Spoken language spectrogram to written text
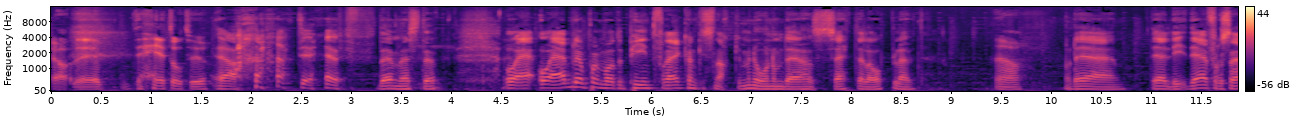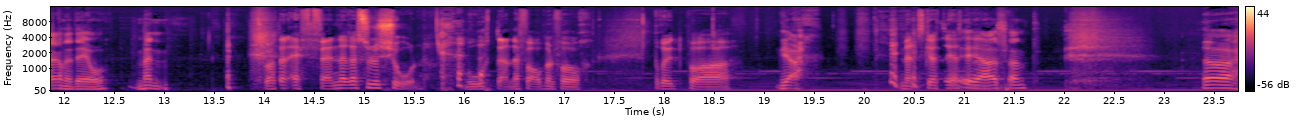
Ja, det er, det er tortur. Ja, det er, det er mest det. Og jeg, og jeg blir på en måte pint, for jeg kan ikke snakke med noen om det jeg har sett eller opplevd. Ja. Og det er, det er, det er frustrerende, det òg. Men Skulle hatt en FN-resolusjon mot denne formen for brudd på ja. menneskerettighetene. Ja, sant. Uh,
